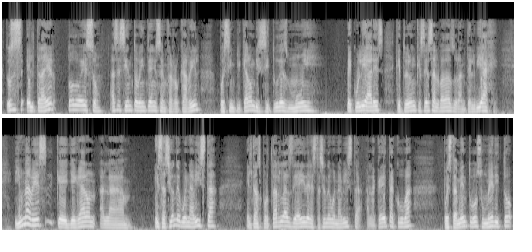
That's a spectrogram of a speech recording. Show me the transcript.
Entonces, el traer todo eso hace 120 años en ferrocarril, pues implicaron vicisitudes muy peculiares que tuvieron que ser salvadas durante el viaje. Y una vez que llegaron a la estación de Buenavista, el transportarlas de ahí de la estación de Buenavista a la calle Tacuba, pues también tuvo su mérito,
